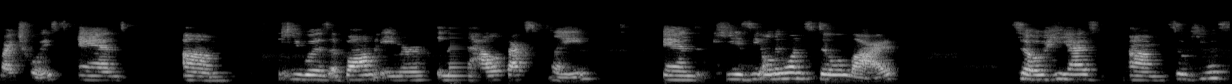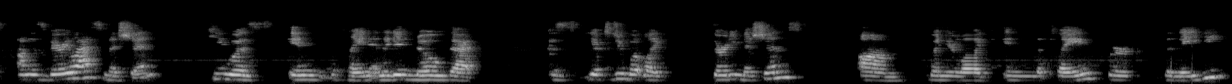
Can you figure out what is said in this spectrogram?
by choice, and um, he was a bomb aimer in the Halifax plane, and he is the only one still alive. So he has, um, so he was on his very last mission. He was in the plane, and they didn't know that because you have to do about like 30 missions um, when you're like in the plane for the Navy.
